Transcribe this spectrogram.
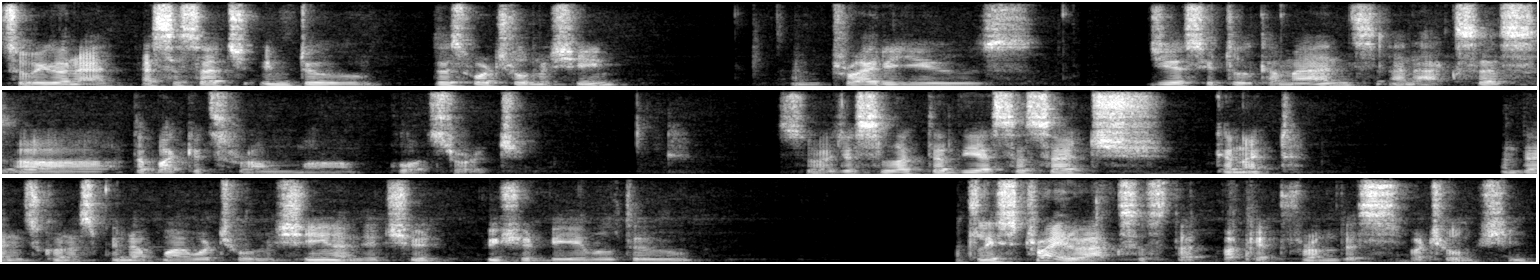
So we're going to SSH into this virtual machine and try to use gsutil commands and access uh, the buckets from uh, cloud storage. So I just selected the SSH connect and then it's going to spin up my virtual machine and it should we should be able to at least try to access that bucket from this virtual machine.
